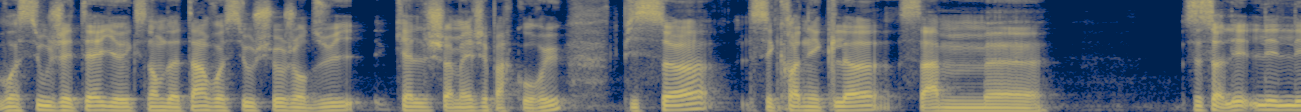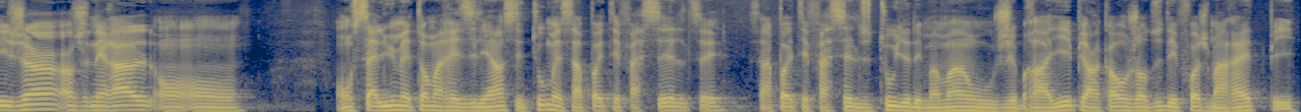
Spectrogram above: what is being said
voici où j'étais il y a X nombre de temps, voici où je suis aujourd'hui, quel chemin j'ai parcouru. Puis ça, ces chroniques-là, ça me c'est ça. Les, les- les gens, en général, on, on, on salue, mettons, ma résilience et tout, mais ça n'a pas été facile, tu sais. Ça n'a pas été facile du tout. Il y a des moments où j'ai braillé, puis encore aujourd'hui, des fois, je m'arrête, puis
